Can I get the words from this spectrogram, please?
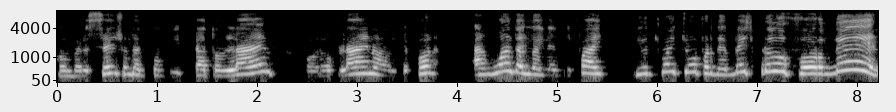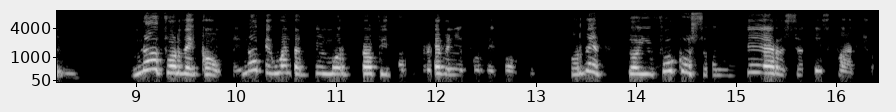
conversation that could be cut online or offline or on the phone. And one that you identify, you try to offer the best product for them, not for the company, not the one that brings more profit or revenue for the company, for them. So you focus on their satisfaction.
